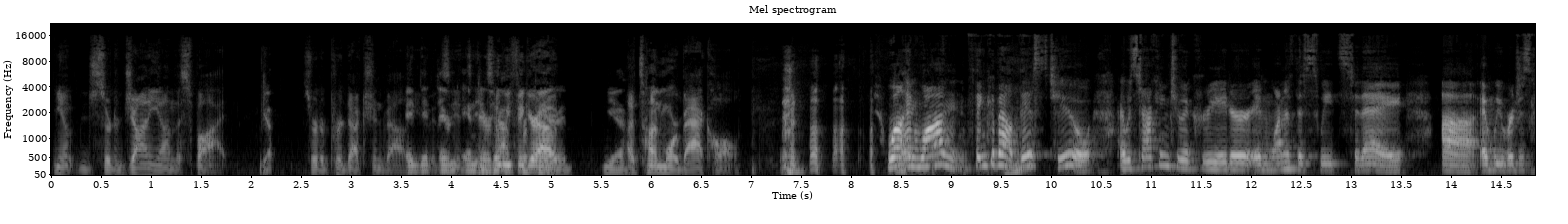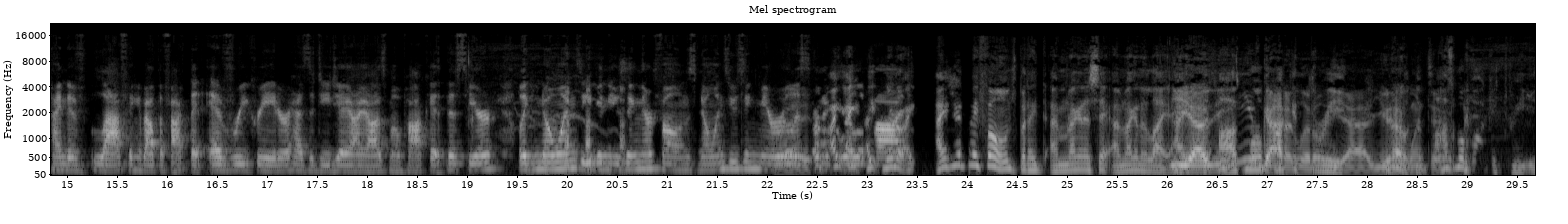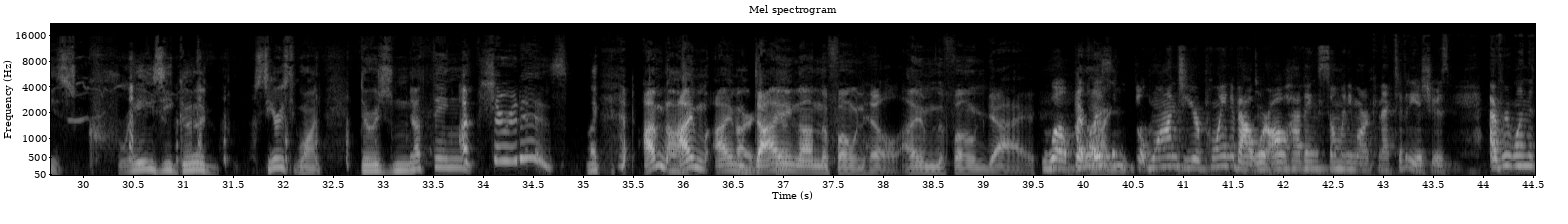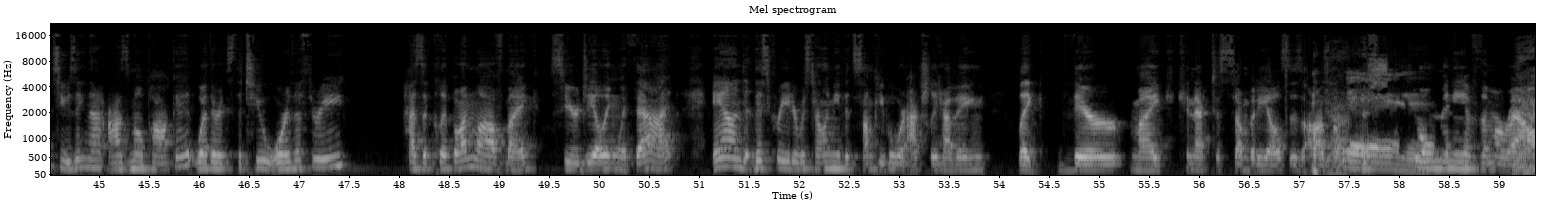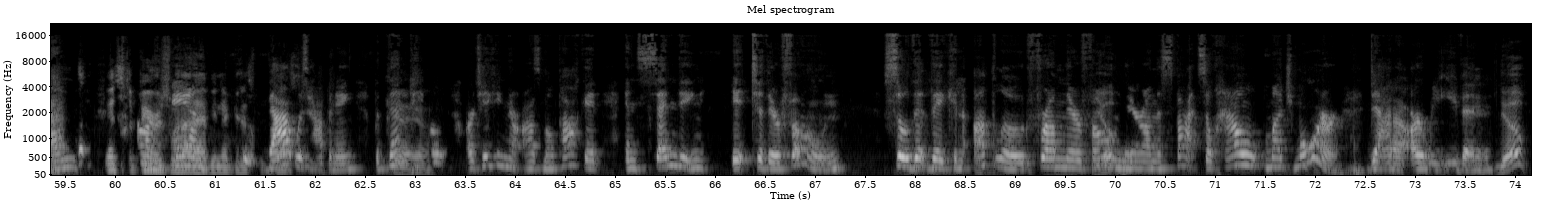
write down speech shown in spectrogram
you know sort of Johnny on the spot. Yep. Sort of production value. And, It's- it's- and until we figure out. Yeah. a ton more backhaul. Well, and Juan, think about Mhm. this too. I was talking to a creator in one of the suites today, uh, and we were just kind of laughing about the fact that every creator has a DJI Osmo Pocket this year. Like, no one's even using their phones. No one's using mirrorless Right. on a I, I, Gorilla I, no, no, I, I had my phones, but I, I'm not gonna say I'm not gonna lie. Yeah, the you Osmo got Pocket a little. 3, Yeah, you no, have one too. Osmo Pocket 3 is crazy good. Seriously, Juan, there is nothing I'm sure it is. like I'm Oh, I'm I'm sorry, dying on the phone hill. I am the phone guy. Well, but Right. listen, but Juan, to your point about we're all having so many more connectivity issues, everyone that's using that Osmo Pocket, whether it's the two or the three, has a clip-on lav mic, so you're dealing with that. And this creator was telling me that some people were actually having like their mic connect to somebody else's Osmo. yeah. There's so many of them around. that's the parents Um, without having a guest. That was happening, but then Yeah, yeah. people are taking their Osmo Pocket and sending it to their phone so that they can upload from their phone Yep. there on the spot. So how much more data are we even Yep.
